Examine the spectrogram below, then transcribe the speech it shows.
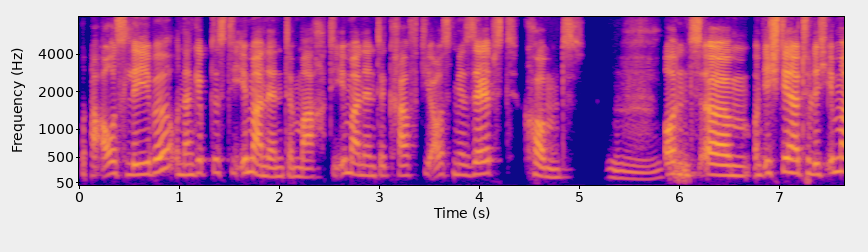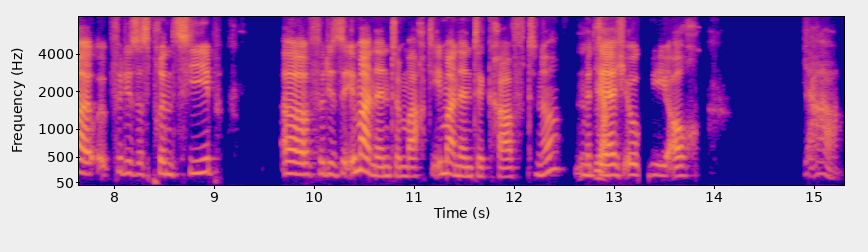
oder auslebe. Und dann gibt es die immanente Macht, die immanente Kraft, die aus mir selbst kommt. Mhm. Und, ähm, und ich stehe natürlich immer für dieses Prinzip, äh, für diese immanente Macht, die immanente Kraft, ne? mit Ja. der ich irgendwie auch, ja,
